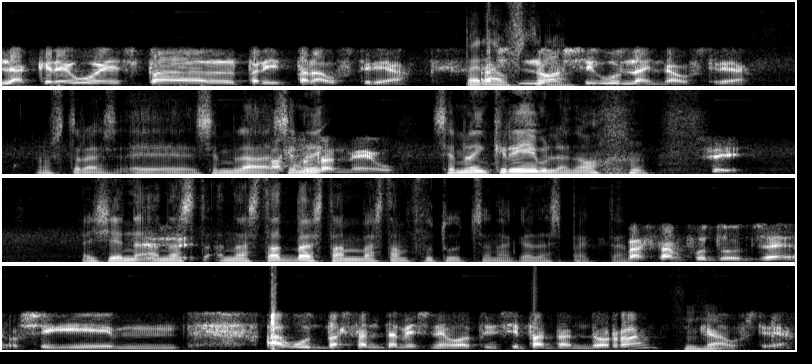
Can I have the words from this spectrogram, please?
La creu és per, per, per Àustria. Per Àustria. No ha sigut l'any d'Àustria. Ostres, eh, sembla, ha sembla, neu. sembla increïble, no? Sí. Així han, sí, sí. han estat bastant, bastant fotuts en aquest aspecte. Bastant fotuts, eh? O sigui, mm, ha hagut bastanta més neu al Principat d'Andorra uh -huh. que a mhm. Àustria.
